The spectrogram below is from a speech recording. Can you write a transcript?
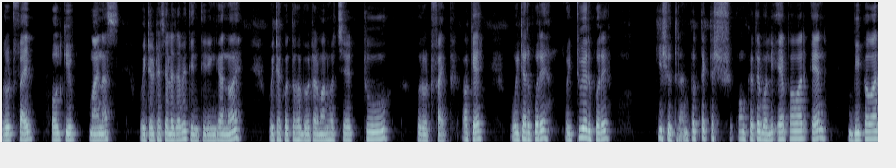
root five whole cube minus ওইটা ওইটা চলে যাবে তিন তিরিঙ্গা নয়। ওইটা কত হবে, ওটার মান হচ্ছে টু রুট ফাইভ ওকে ওইটার উপরে, ওই টু এর উপরে কি সূত্র? আমি প্রত্যেকটা অঙ্কতে বলি A power N B power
